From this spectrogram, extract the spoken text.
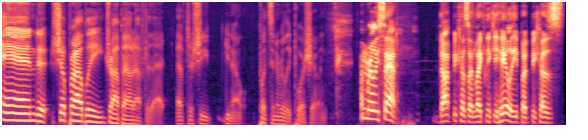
and she'll probably drop out after that. After she, you know, puts in a really poor showing. I'm really sad. Not because I like Nikki Haley, but because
